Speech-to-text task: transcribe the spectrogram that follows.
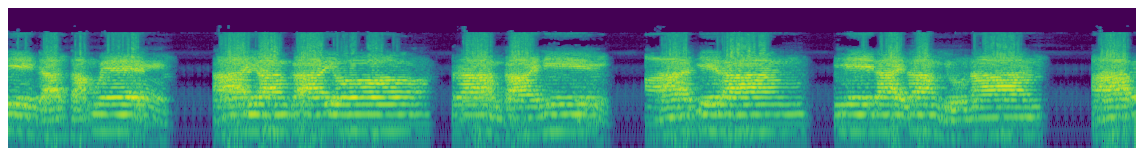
ที่จะสังเวชอายังกายโยร่างกายนี้อาจิรัง ที่ได้ตั้งอยู่นาน อาเป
